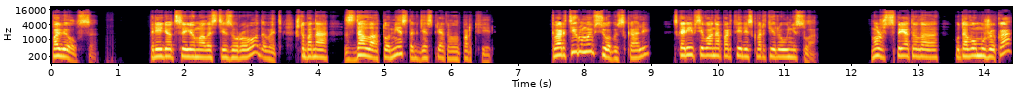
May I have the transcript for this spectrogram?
повелся. Придется ее малость изуродовать, чтобы она сдала то место, где спрятала портфель. Квартиру мы все обыскали. Скорее всего, она портфель из квартиры унесла. Может, спрятала у того мужика,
